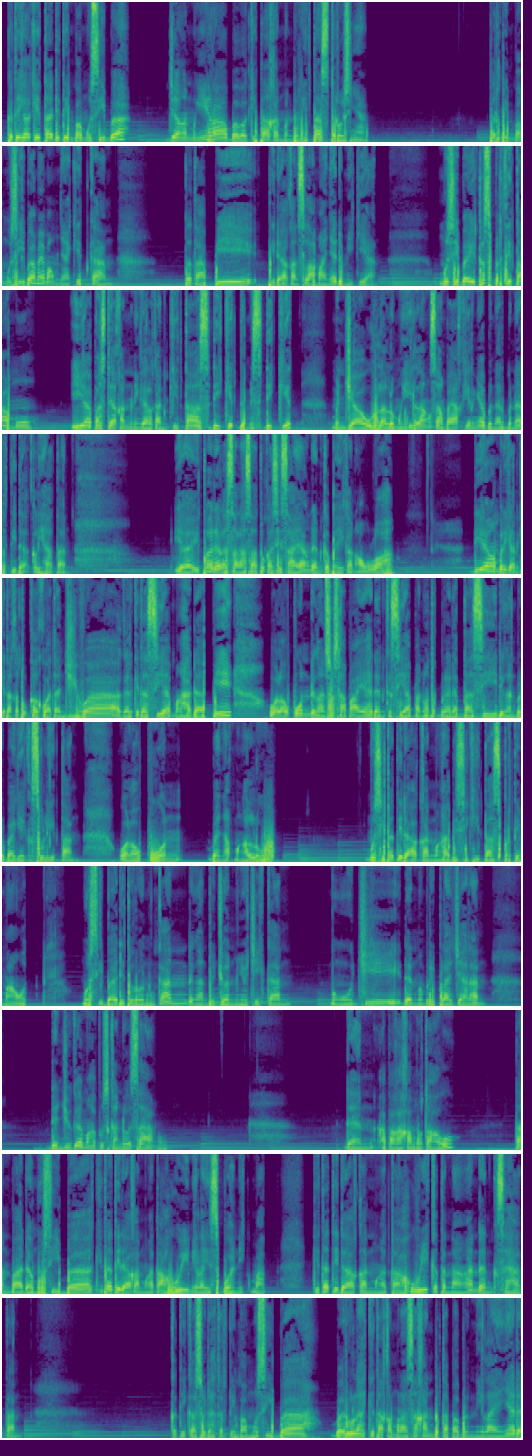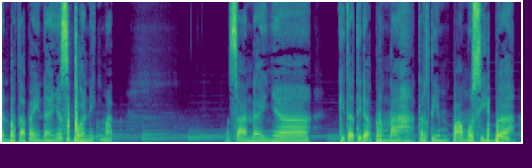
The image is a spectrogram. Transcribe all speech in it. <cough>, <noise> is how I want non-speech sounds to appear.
Ketika kita ditimpa musibah, jangan mengira bahwa kita akan menderita seterusnya. Tertimpa musibah memang menyakitkan, tetapi tidak akan selamanya demikian. Musibah itu seperti tamu, ia pasti akan meninggalkan kita sedikit demi sedikit menjauh lalu menghilang sampai akhirnya benar-benar tidak kelihatan. Ya, itu adalah salah satu kasih sayang dan kebaikan Allah. Dia memberikan kita kekuatan jiwa agar kita siap menghadapi walaupun dengan susah payah dan kesiapan untuk beradaptasi dengan berbagai kesulitan. Walaupun banyak mengeluh. Musibah tidak akan menghabisi kita seperti maut. Musibah diturunkan dengan tujuan menyucikan, menguji, dan memberi pelajaran, dan juga menghapuskan dosa. Dan apakah kamu tahu, tanpa ada musibah, kita tidak akan mengetahui nilai sebuah nikmat. Kita tidak akan mengetahui ketenangan dan kesehatan. Ketika sudah tertimpa musibah, barulah kita akan merasakan betapa bernilainya dan betapa indahnya sebuah nikmat. Seandainya kita tidak pernah tertimpa musibah,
